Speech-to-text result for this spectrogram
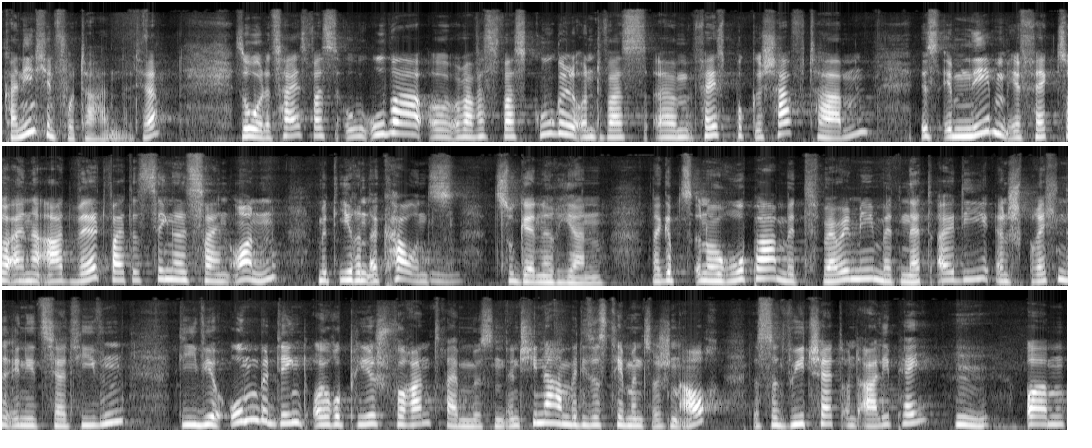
Kaninchenfutter handelt. Ja? So, das heißt, was Uber oder was, was Google und was ähm, Facebook geschafft haben, ist im Nebeneffekt so eine Art weltweites Single Sign-On mit ihren Accounts mhm. zu generieren. Da gibt es in Europa mit Verimi, mit NetID entsprechende Initiativen, die wir unbedingt europäisch vorantreiben müssen. In China haben wir dieses Thema inzwischen auch. Das sind WeChat und Alipay. Mhm. Ähm,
